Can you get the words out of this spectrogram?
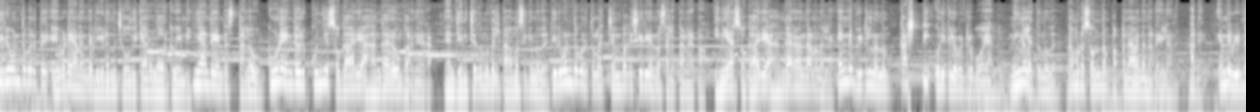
തിരുവനന്തപുരത്ത് എവിടെയാണ് എന്റെ വീടെന്ന് ചോദിക്കാറുള്ളവർക്ക് വേണ്ടി ഞാൻ എന്റെ സ്ഥലവും കൂടെ എന്റെ ഒരു കുഞ്ഞു സ്വകാര്യ അഹങ്കാരവും പറഞ്ഞു തരാം. ഞാൻ ജനിച്ചത് മുതൽ താമസിക്കുന്നത് തിരുവനന്തപുരത്തുള്ള ചെമ്പകശ്ശേരി എന്ന സ്ഥലത്താണ് കേട്ടോ. ഇനി ആ സ്വകാര്യ അഹങ്കാരം എന്താണെന്നല്ലേ? എന്റെ വീട്ടിൽ നിന്നും കഷ്ടി ഒരു കിലോമീറ്റർ പോയാൽ നിങ്ങൾ എത്തുന്നത് നമ്മുടെ സ്വന്തം പപ്പനാവന്റെ നടയിലാണ്. അതെ എന്റെ വീടിന്റെ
